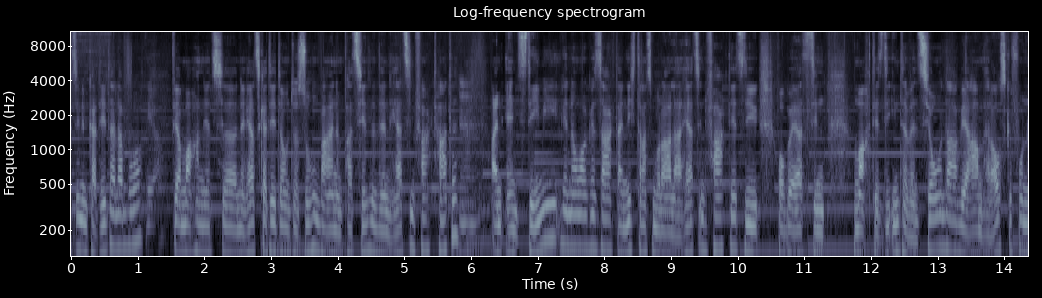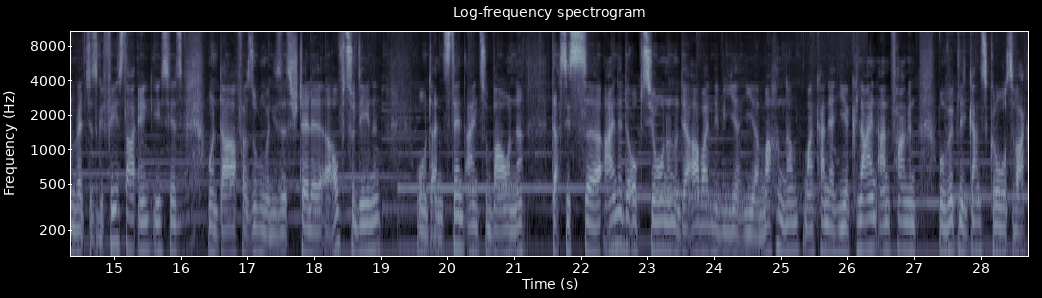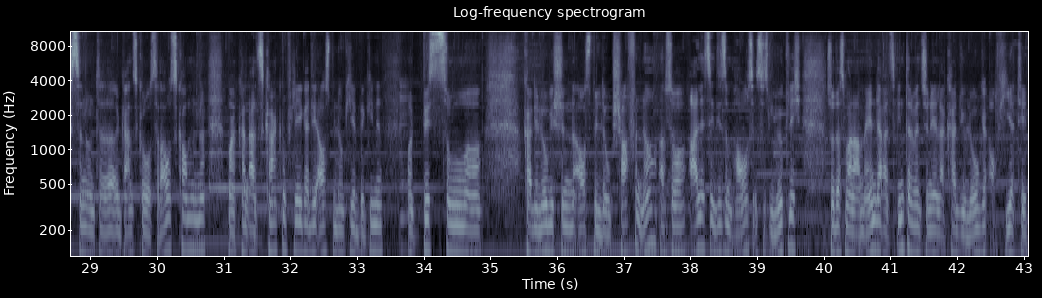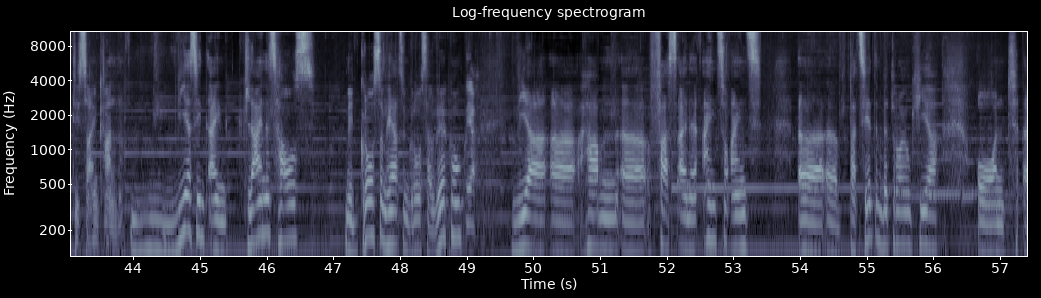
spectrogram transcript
Wir sind im Katheterlabor. Ja. Wir machen jetzt äh, eine Herzkatheteruntersuchung bei einem Patienten, der einen Herzinfarkt hatte. Ein Endstemi, genauer gesagt, ein nicht transmuraler Herzinfarkt jetzt. Die Oberärztin macht jetzt die Intervention da. Wir haben herausgefunden, welches Gefäß da eng ist jetzt. Und da versuchen wir diese Stelle äh, aufzudehnen und einen Stand einzubauen. Ne? Das ist äh, eine der Optionen und der Arbeiten, die wir hier machen. Ne? Man kann ja hier klein anfangen und wirklich ganz groß wachsen und äh, ganz groß rauskommen. Ne? Man kann als Krankenpfleger die Ausbildung hier beginnen und bis zur äh, kardiologischen Ausbildung schaffen. Ne? Also alles in diesem Haus ist es möglich, sodass man am Ende als interventioneller Kardiologe auch hier tätig sein kann. Wir sind ein kleines Haus mit großem Herz und großer Wirkung. Ja. Wir äh, haben äh, fast eine 1 zu 1 äh, äh, Patientenbetreuung hier und äh,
